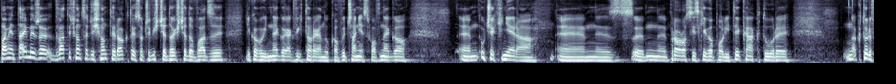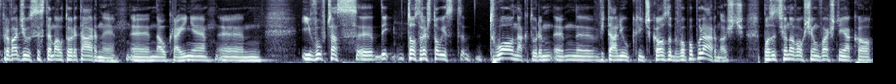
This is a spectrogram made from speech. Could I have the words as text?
pamiętajmy, że 2010 rok to jest oczywiście dojście do władzy nikogo innego jak Wiktora Janukowycza, niesławnego uciekiniera z prorosyjskiego polityka, który no, który wprowadził system autorytarny na Ukrainie i wówczas y, to zresztą jest tło, na którym Witaliu Kliczko zdobywał popularność. Pozycjonował się właśnie jako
